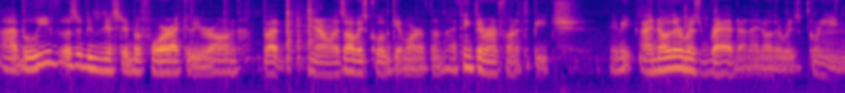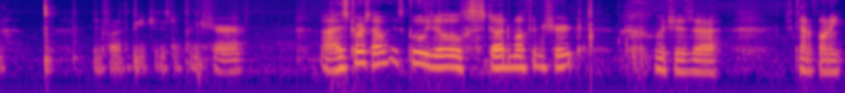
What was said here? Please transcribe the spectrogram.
I believe those have existed before. I could be wrong, but you know, it's always cool to get more of them. I think they were in fun at the beach. Maybe I know there was red and I know there was green in front of the beach, at least I'm pretty sure. Uh, his torso is cool. He's got a little stud muffin shirt, which is uh, it's kind of funny.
